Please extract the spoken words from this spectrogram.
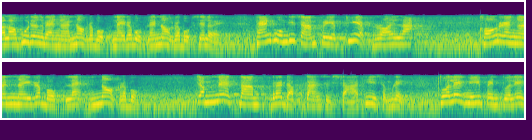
อาเราพูดเรื่องแรงงานนอกระบบในระบบและนอกระบบเสียเลย แผนภูมิที่สามเปรียบเทียบร้อยละ ของแรงงานในระบบและนอกระบบจำแนกตามระดับการศึกษาที่สำเร็จ ตัวเลขนี้เป็นตัวเลข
